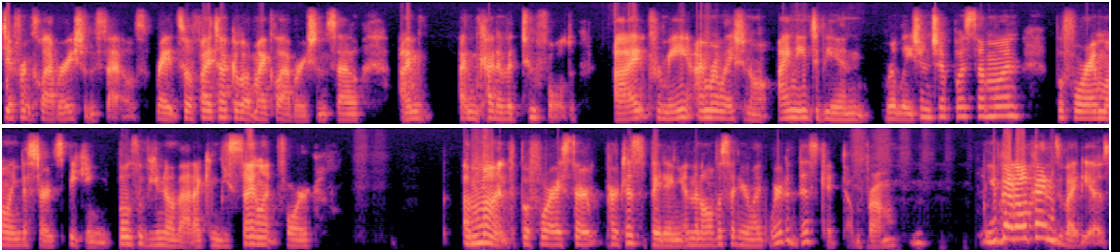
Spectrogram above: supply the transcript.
different collaboration styles right? So if i talk about my collaboration style i'm i'm kind of a twofold. I for me i'm relational. I need to be in relationship with someone before i'm willing to start speaking. Both of you know that. I can be silent for a month before i start participating and then all of a sudden you're like where did this kid come from you've got all kinds of ideas.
